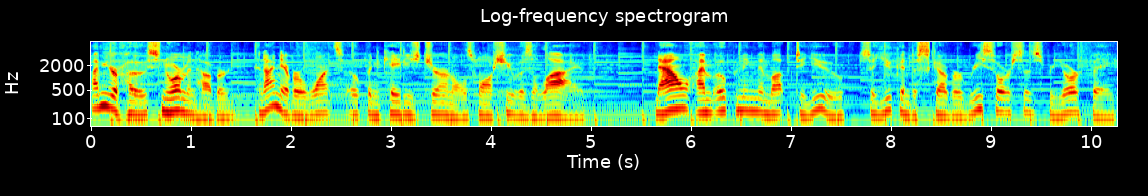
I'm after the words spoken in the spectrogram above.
I'm your host, Norman Hubbard, and I never once opened Katie's journals while she was alive. Now I'm opening them up to you so you can discover resources for your faith,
